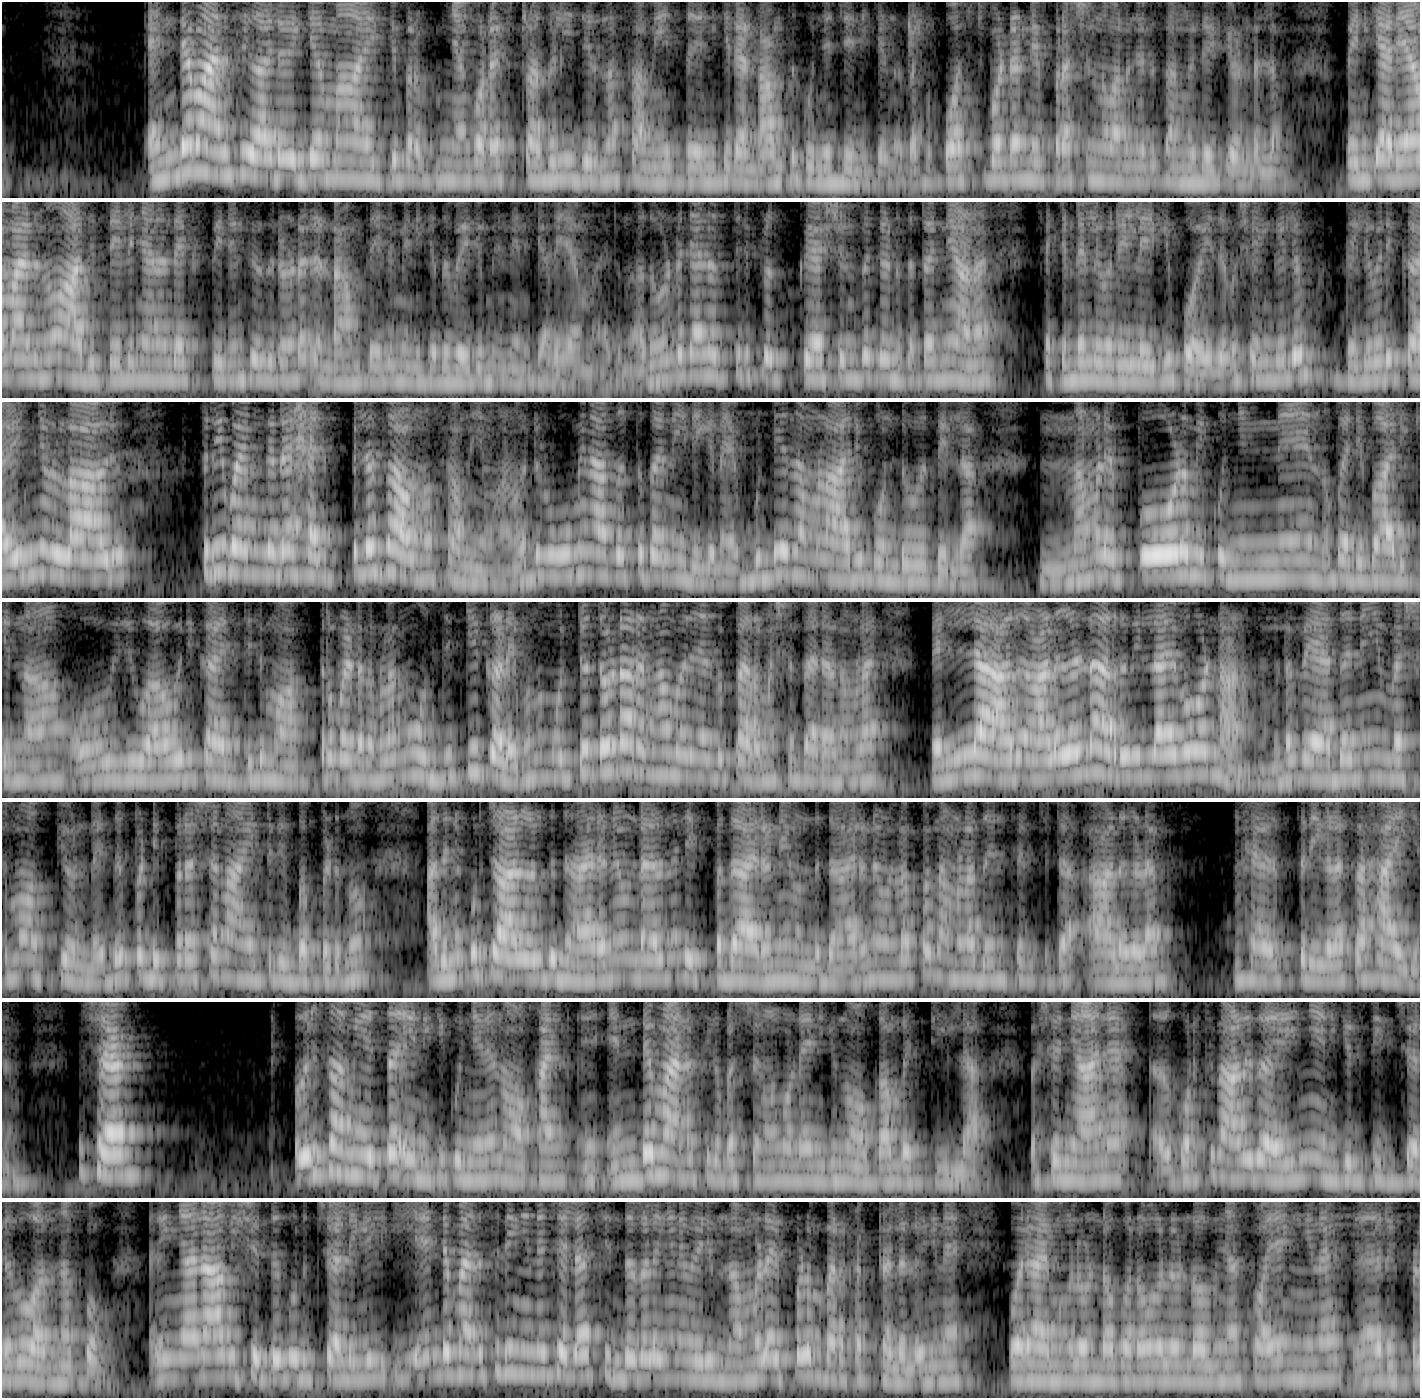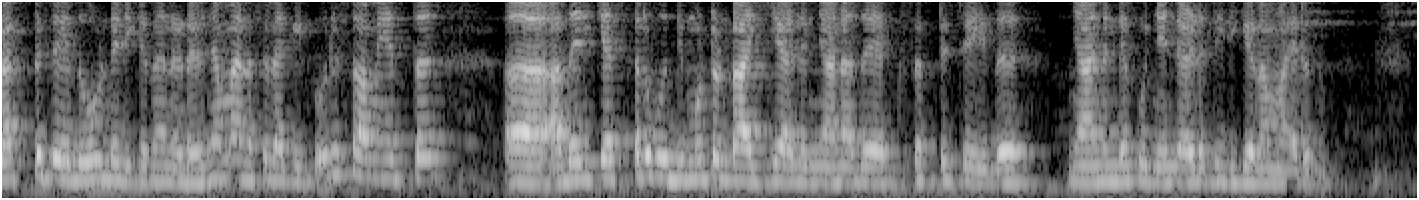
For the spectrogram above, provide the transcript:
എന്റെ മാനസികാരോഗ്യമായിട്ട് ഞാൻ കുറേ സ്ട്രഗിൾ ചെയ്തിരുന്ന സമയത്ത് എനിക്ക് രണ്ടാമത്തെ കുഞ്ഞ് ജനിക്കുന്നത്. അപ്പോൾ പോസ്റ്റ് മോർട്ടം ഡിപ്രഷൻ എന്ന് പറഞ്ഞൊരു സംഗതിയൊക്കെ ഉണ്ടല്ലോ. അപ്പോൾ എനിക്കറിയാമായിരുന്നു ആദ്യത്തേലും അത് എക്സ്പീരിയൻസ് ചെയ്തിട്ടുണ്ട് രണ്ടാമത്തേലും എനിക്കത് വരും എന്ന് എനിക്കറിയാമായിരുന്നു. അതുകൊണ്ട് ഞാൻ ഒത്തിരി പ്രിക്കോഷൻസ് ഒക്കെ എടുത്തിട്ട് തന്നെയാണ് സെക്കൻഡ് ഡെലിവറിയിലേക്ക് പോയത്. പക്ഷേ എങ്കിലും ഡെലിവറി കഴിഞ്ഞുള്ള ആ ഒരു സ്ത്രീ ഭയങ്കര ഹെൽപ്ലെസ് ആവുന്ന സമയമാണ്. ഒരു റൂമിനകത്ത് തന്നെ ഇരിക്കണം. എവിടെയും നമ്മൾ ആരും കൊണ്ടുപോകത്തില്ല. നമ്മളെപ്പോഴും ഈ കുഞ്ഞിനെ പരിപാലിക്കുന്ന ഒരു ആ ഒരു കാര്യത്തിൽ മാത്രമായിട്ട് നമ്മൾ അങ്ങ് ഒതുക്കി കളയും. ഒന്ന് മുറ്റത്തോട്ട് ഇറങ്ങാൻ പോലും ചിലപ്പോൾ പെർമിഷൻ തരാം നമ്മളെ എല്ലാ ആളുകളുടെ അറിവില്ലായ്മ കൊണ്ടാണ്. നമ്മുടെ വേദനയും വിഷമവും ഒക്കെ ഉണ്ട്. ഇതിപ്പോൾ ഡിപ്രഷൻ ആയിട്ട് രൂപപ്പെടുന്നു. അതിനെക്കുറിച്ച് ആളുകൾക്ക് ധാരണ ഉണ്ടായിരുന്നില്ല. ഇപ്പം ധാരണയുണ്ട്. ധാരണ ഉള്ളപ്പോൾ നമ്മൾ അതനുസരിച്ചിട്ട് ആളുകളെ സ്ത്രീകളെ സഹായിക്കണം. പക്ഷേ ഒരു സമയത്ത് എനിക്ക് കുഞ്ഞിനെ നോക്കാൻ എന്റെ മാനസിക പ്രശ്നങ്ങൾ കൊണ്ട് എനിക്ക് നോക്കാൻ പറ്റിയില്ല. പക്ഷെ ഞാൻ കുറച്ച് നാൾ കഴിഞ്ഞ് എനിക്കൊരു തിരിച്ചറിവ് വന്നപ്പം അല്ലെങ്കിൽ ഞാൻ ആ വിഷയത്തെക്കുറിച്ച് അല്ലെങ്കിൽ ഈ എന്റെ മനസ്സിൽ ഇങ്ങനെ ചില ചിന്തകൾ ഇങ്ങനെ വരും. നമ്മൾ എപ്പോഴും പെർഫെക്റ്റ് അല്ലല്ലോ. ഇങ്ങനെ പോരായ്മകളുണ്ടോ കുറവുകളുണ്ടോ എന്ന് ഞാൻ സ്വയം ഇങ്ങനെ റിഫ്ലക്ട് ചെയ്തുകൊണ്ടിരിക്കുന്നതിനിടയിൽ ഞാൻ മനസ്സിലാക്കി. ഒരു സമയത്ത് അതെനിക്ക് എത്ര ബുദ്ധിമുട്ടുണ്ടാക്കിയാലും ഞാൻ അത് അക്സെപ്റ്റ് ചെയ്ത് ഞാൻ എന്റെ കുഞ്ഞിന്റെ അടുത്ത് ഇരിക്കണമായിരുന്നു.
